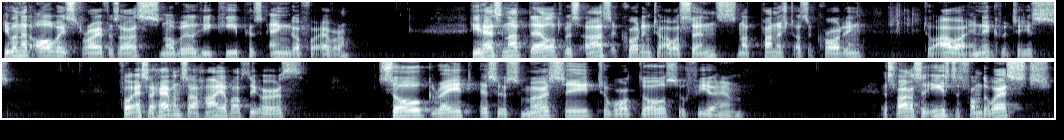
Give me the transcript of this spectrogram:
He will not always strive with us, nor will he keep his anger forever. He has not dealt with us according to our sins, not punished us according to our iniquities. For as the heavens are high above the earth, so great is his mercy toward those who fear him. As far as the east is from the west,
